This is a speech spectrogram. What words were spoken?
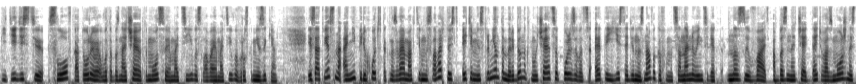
50 слов, которые вот обозначают эмоции, мотивы, слова и мотивы в русском языке. И, соответственно, они переходят в так называемый активный словарь, то есть этим инструментом ребенок научается пользоваться. Это и есть один из навыков эмоционального интеллекта. Называть, обозначать, дать возможность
